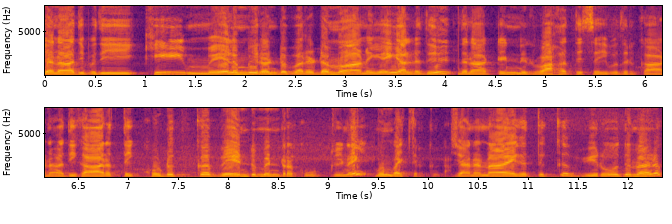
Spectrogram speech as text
ஜனாதிபதிக்கு மேலும் இரண்டு வருடம் ஆணையை அல்லது இந்த நாட்டின் நிர்வாகத்தை செய்வதற்கான அதிகாரத்தை கொடுக்க வேண்டும் என்ற கூற்றினை முன்வைத்திருக்கின்றார். ஜனநாயகத்துக்கு விரோதமான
